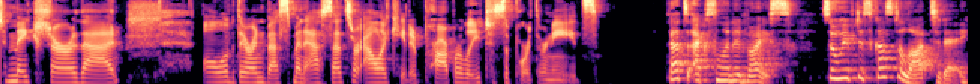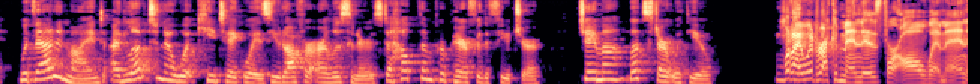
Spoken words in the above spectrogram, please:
to make sure that all of their investment assets are allocated properly to support their needs. That's excellent advice. So we've discussed a lot today. With that in mind, I'd love to know what key takeaways you'd offer our listeners to help them prepare for the future. Jema, let's start with you. What I would recommend is for all women,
